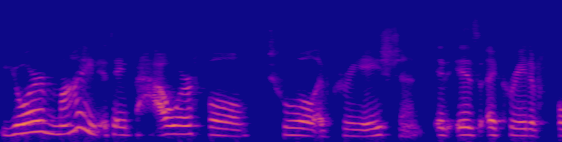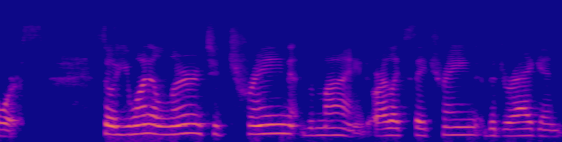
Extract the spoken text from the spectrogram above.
your mind is a powerful tool of creation. It is a creative force so you want to learn to train the mind, or I like to say, train the dragon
